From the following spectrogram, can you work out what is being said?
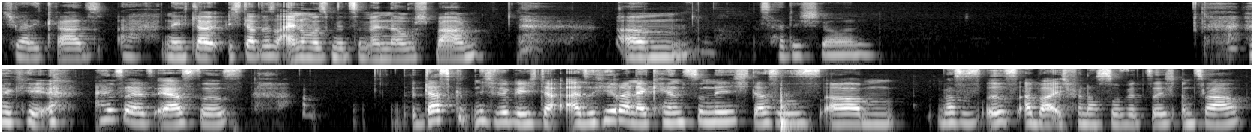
Ich werde gerade. Nee, ich glaube, ich glaub, das eine muss mir zum Ende aufsparen. Ähm, das hatte ich schon. Okay, also als erstes das gibt nicht wirklich, da, also hieran erkennst du nicht, dass es, ähm, was es ist, aber ich finde das so witzig. Und zwar,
